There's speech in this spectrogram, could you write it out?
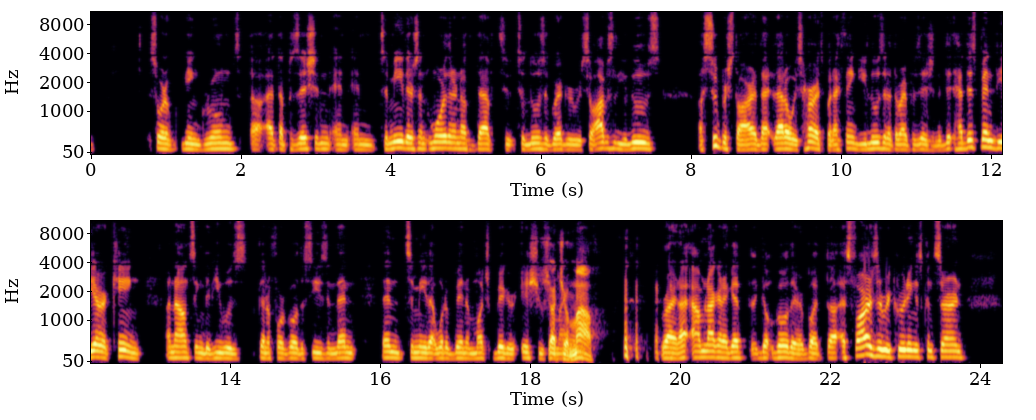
sort of being groomed uh, at that position. And and to me, there's more than enough depth to to lose a Gregory. So obviously, you lose a superstar that that always hurts. But I think you lose it at the right position. Had this been D'Eriq King announcing that he was going to forego the season, then then to me that would have been a much bigger issue. Shut your mouth. right, I, am not going to get go, go there. But uh, as far as the recruiting is concerned.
